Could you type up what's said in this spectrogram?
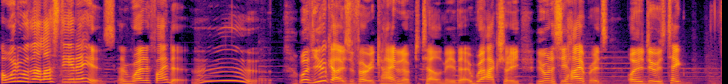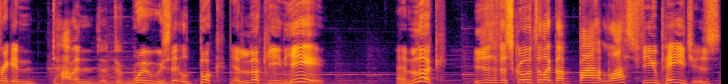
I wonder what that last DNA is and where to find it. Ooh. Well, you guys are very kind enough to tell me that, well, actually, if you want to see hybrids, all you do is take friggin' Hammond Wu's little book. You're looking here. And look, you just have to scroll to like the last few pages.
